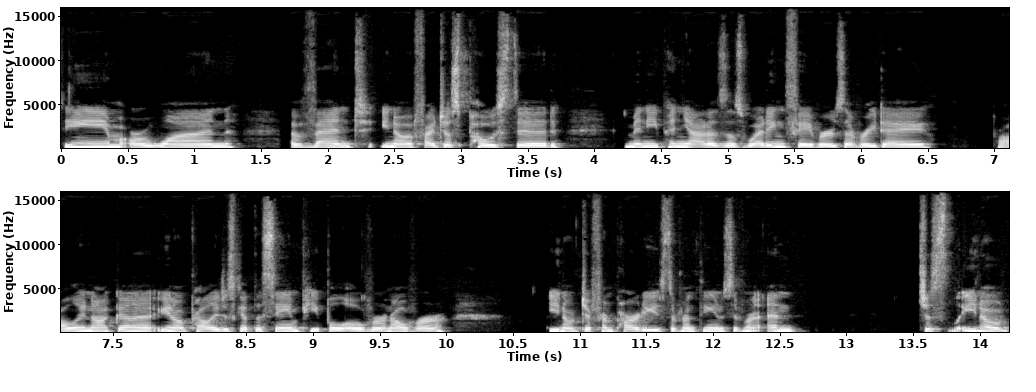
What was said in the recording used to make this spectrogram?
theme or one event. You know, if I just posted mini pinatas as wedding favors every day, probably not gonna, you know, probably just get the same people over and over. You know, different parties, different themes, different and just you know,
